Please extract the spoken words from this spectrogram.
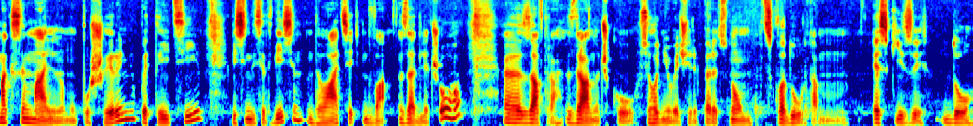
максимальному поширенню петиції 8822. Задля чого? Е, Завтра зраночку, сьогодні ввечері перед сном складу там ескізи до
